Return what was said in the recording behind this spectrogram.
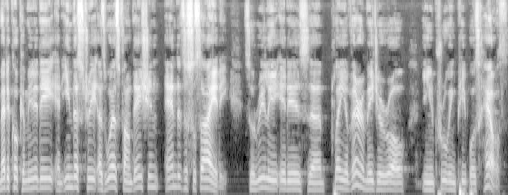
medical community, and industry, as well as foundation and the society. So really, it is uh, playing a very major role in improving people's health.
